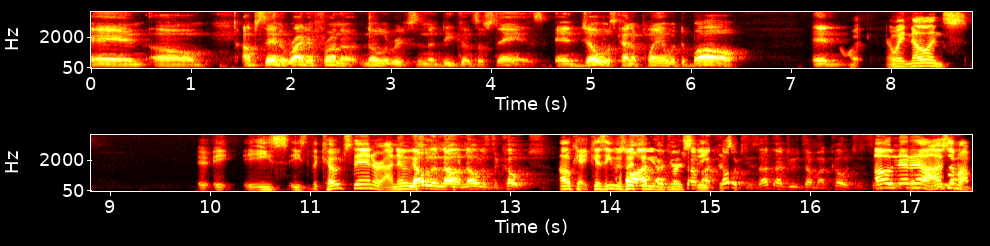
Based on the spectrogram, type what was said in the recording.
and um, I'm standing right in front of Nolan Richardson in the defensive stands, and Joe was kind of playing with the ball, and No, wait, Nolan's he's he's the coach then, or I know. Nolan, no, Nolan's the coach. Okay, because he was Oh, with I the thought you were talking university. about coaches. I thought you were talking about coaches. Oh no, no, no! I was talking about.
